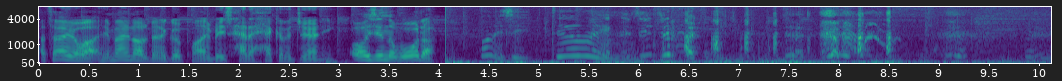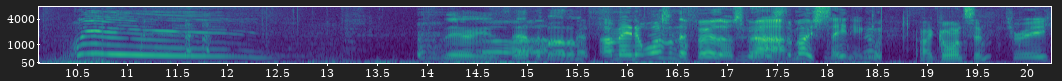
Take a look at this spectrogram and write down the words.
I tell you what, he may not have been a good plane, but he's had a heck of a journey. Oh, he's in the water. What is he doing? What is he doing? there he is, at the bottom. I mean, it wasn't the furthest, but it was the most scenic. Alright, Gaunson. Three.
